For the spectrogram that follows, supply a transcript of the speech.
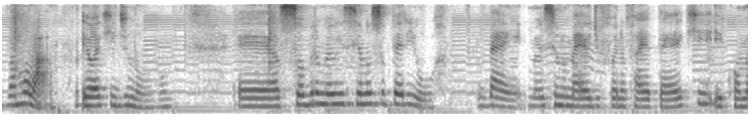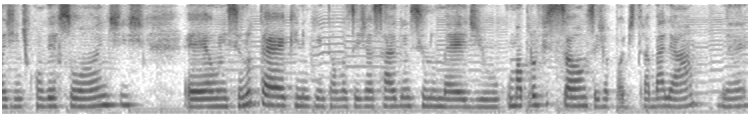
Vamos lá, eu aqui de novo. É, sobre o meu ensino superior. Bem, meu ensino médio foi na FAETEC e como a gente conversou antes, é um ensino técnico, então você já sai do ensino médio com uma profissão, você já pode trabalhar, né?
